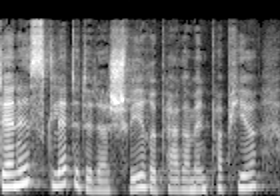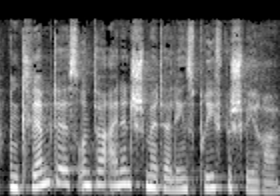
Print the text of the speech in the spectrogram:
Dennis glättete das schwere Pergamentpapier und klemmte es unter einen Schmetterlingsbriefbeschwerer.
